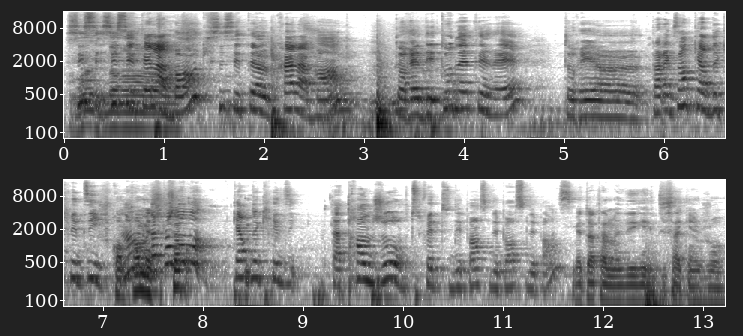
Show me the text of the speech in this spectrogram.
Si, Ouais, si c'était la banque, si c'était un prêt à la banque, tu aurais des taux d'intérêt, tu aurais un. Par exemple, carte de crédit. Je comprends, non, mais attends, c'est ça- non, non. Carte de crédit. Tu as 30 jours, tu fais, tu dépenses, tu dépenses, tu dépenses. Mais toi, t'as demandé 10 à 15 jours.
